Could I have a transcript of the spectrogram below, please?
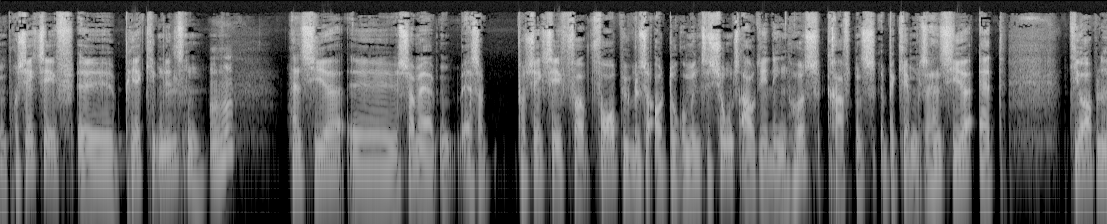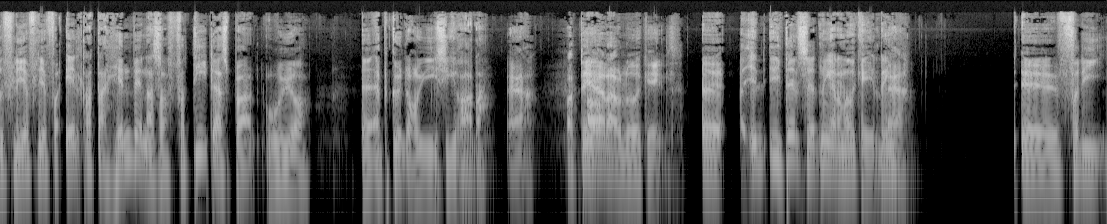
øh, projektchef øh, Per Kim Nielsen, Mhm. han siger, øh, som er altså projektchef for forebyggelse og dokumentationsafdelingen hos kraftens bekæmpelse, han siger, at de har oplevet flere og flere forældre, der henvender sig, fordi deres børn ryger, øh, er begyndt at ryge i cigaretter. Ja. Og det Og- er der jo noget galt. Øh, i, I den sætning er der noget galt, ikke? Ja. øh, fordi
